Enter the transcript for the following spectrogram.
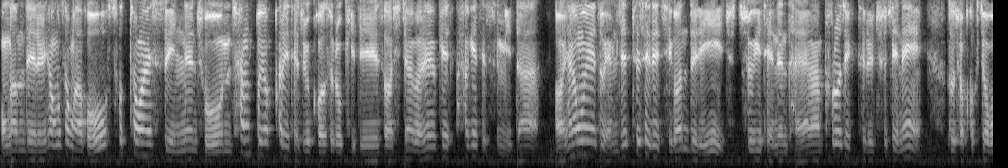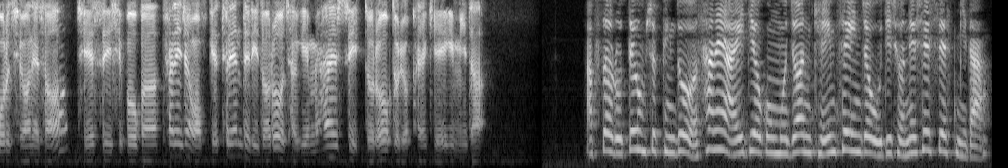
공감대를 형성하고 소통할 수 있는 좋은 창구 역할이 돼줄 것으로 기대해서 시작을 하게, 됐습니다. 어, 향후에도 MZ세대 직원들이 주축이 되는 다양한 프로젝트를 추진해 또 적극적으로 지원해서 GS25가 편의점 업계 트렌드 리더로 자기임할 수 있도록 노력할 계획입니다. 앞서 롯데홈쇼핑도 사내 아이디어 공모전 게임체인저 오디션을 실시했습니다.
